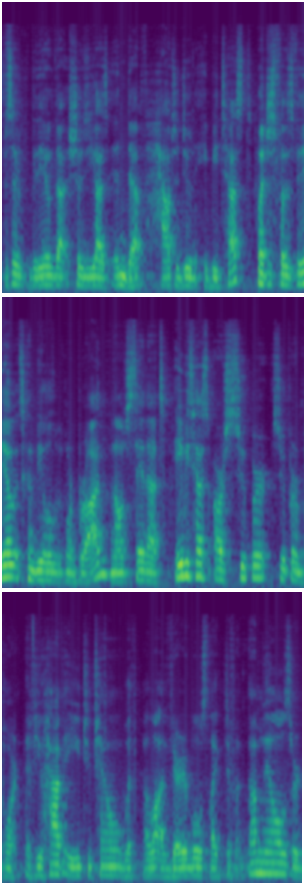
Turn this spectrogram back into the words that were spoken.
specific video that shows you guys in depth how to do an A-B test. But just for this video, it's gonna be a little bit more broad. And I'll just say that A-B tests are super, super important. If you have a YouTube channel with a lot of variables like different thumbnails or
